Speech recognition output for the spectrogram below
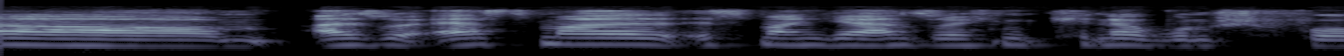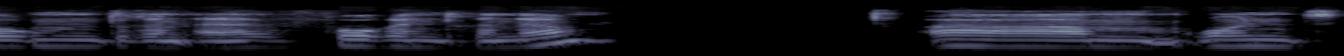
Ähm, also erstmal ist man ja in solchen Kinderwunschforen drin, äh, Foren drinne. Ähm, und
